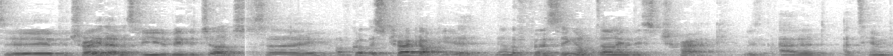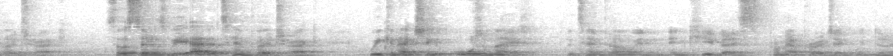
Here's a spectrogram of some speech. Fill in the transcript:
to portray that is for you to be the judge. So I've got this track up here. Now the first thing I've done in this track was added a tempo track. So as soon as we add a tempo track, we can actually automate the tempo in, in Cubase from our project window.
